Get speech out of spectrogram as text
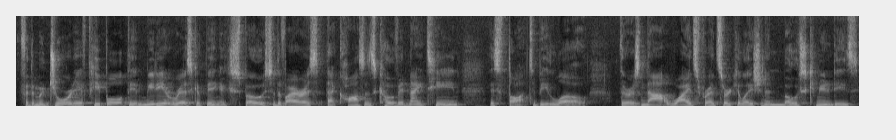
For the majority of people, the immediate risk of being exposed to the virus that causes COVID 19 is thought to be low. There is not widespread circulation in most communities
